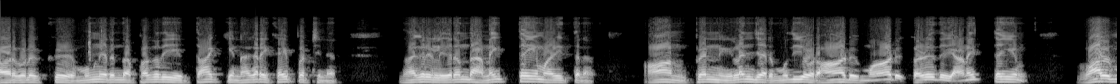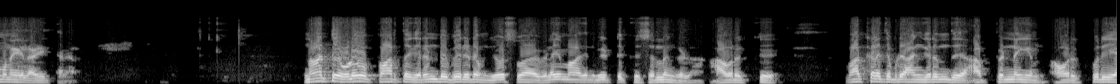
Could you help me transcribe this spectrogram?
அவர்களுக்கு முன்னிருந்த பகுதியை தாக்கி நகரை கைப்பற்றினர். நகரில் இருந்த அனைத்தையும் அழித்தனர். ஆண் பெண் இளைஞர் முதியோர் ஆடு மாடு கழுதை அனைத்தையும் வால்முனையில் அழித்தனர். நாட்டை உழவு பார்த்த இரண்டு பேரிடம் யோசுவா விலைமாதின் வீட்டுக்கு செல்லுங்கள். அவருக்கு வாக்களித்தபடி அங்கிருந்து அப்பெண்ணையும் அவருக்குரிய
